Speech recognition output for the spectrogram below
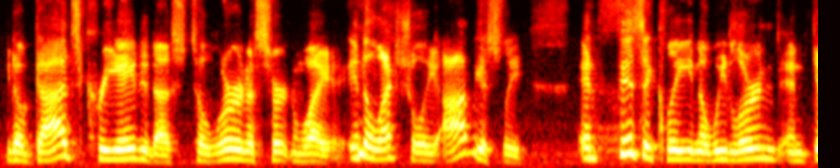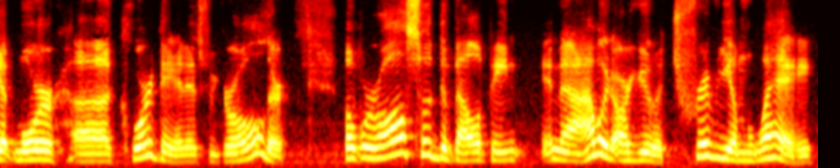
you know, God's created us to learn a certain way, intellectually, obviously, and physically. You know, we learn and get more uh, coordinated as we grow older, but we're also developing, in I would argue, a trivium way,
